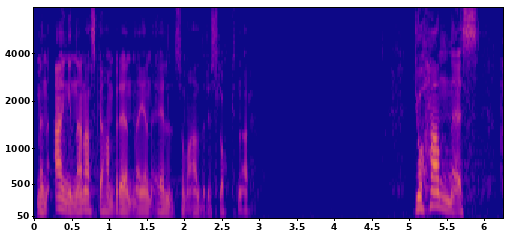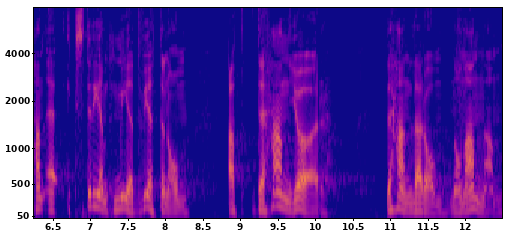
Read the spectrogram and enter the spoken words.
Men agnarna ska han bränna i en eld som aldrig slocknar. Johannes, han är extremt medveten om att det han gör, det handlar om någon annan.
